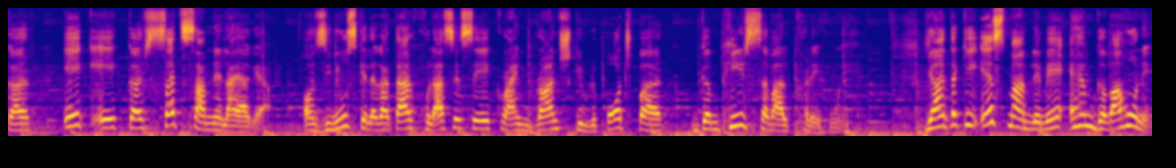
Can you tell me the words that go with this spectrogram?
कर एक एक कर सच सामने लाया गया। और जी न्यूज़ के लगातार खुलासे से क्राइम ब्रांच की रिपोर्ट पर गंभीर सवाल खड़े हुए हैं। यहाँ तक कि इस मामले में अहम गवाहों ने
